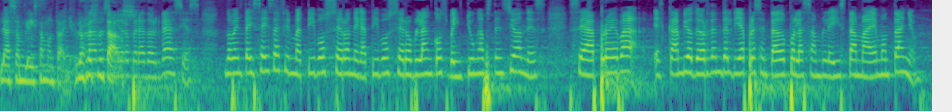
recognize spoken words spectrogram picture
la asambleísta Montaño. Los resultados. Señor operador, gracias. 96 afirmativos, 0 negativos, 0 blancos, 21 abstenciones. Se aprueba el cambio de orden del día presentado por la asambleísta Mae Montaño.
